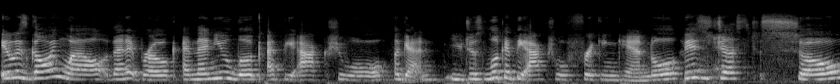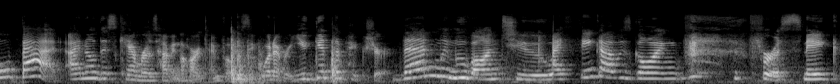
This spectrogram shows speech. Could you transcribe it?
it was going well, then it broke, and then you look at the actual, again, you just look at the actual freaking candle. It is just so bad. I know this camera is having a hard time focusing, whatever, you get the picture. Then we move on to, I think I was going for a snake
